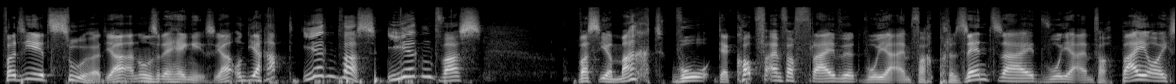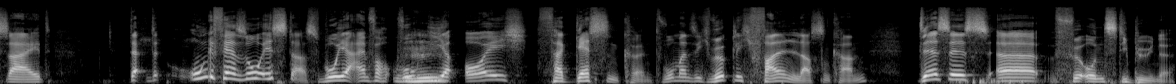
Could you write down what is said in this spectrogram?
falls ihr jetzt zuhört, ja, an unsere Hengis, ja, und ihr habt irgendwas, irgendwas, was ihr macht, wo der Kopf einfach frei wird, wo ihr einfach präsent seid, wo ihr einfach bei euch seid. Da, da, ungefähr so ist das, wo ihr einfach, wo ihr euch vergessen könnt, wo man sich wirklich fallen lassen kann. Das ist äh, für uns die Bühne.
